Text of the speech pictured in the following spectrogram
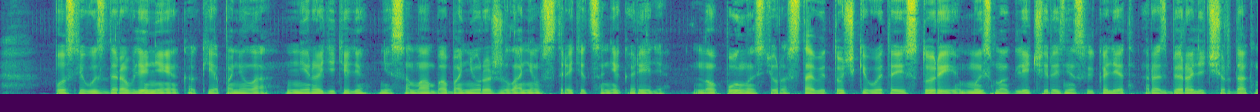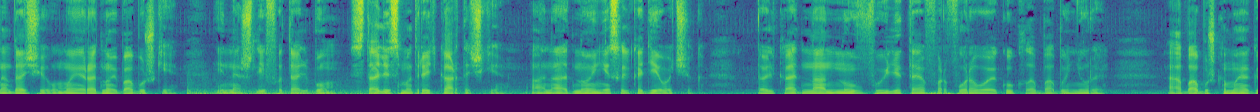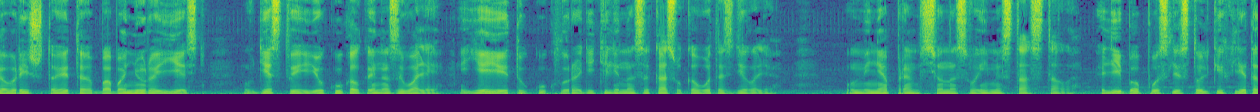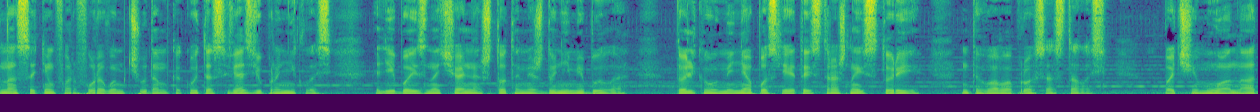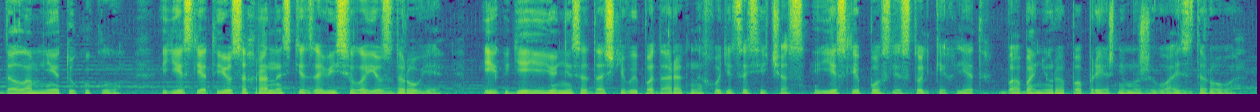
После выздоровления, как я поняла, ни родители, ни сама баба Нюра желанием встретиться не горели. Но полностью расставить точки в этой истории мы смогли через несколько лет. Разбирали чердак на даче у моей родной бабушки и нашли фотоальбом. Стали смотреть карточки, а на одной несколько девочек. Только одна, ну, вылитая фарфоровая кукла бабы Нюры. А бабушка моя говорит, что это баба Нюра и есть. В детстве ее куколкой называли. Ей эту куклу родители на заказ у кого-то сделали. У меня прям все на свои места стало. Либо после стольких лет она с этим фарфоровым чудом какой-то связью прониклась, либо изначально что-то между ними было. Только у меня после этой страшной истории два вопроса осталось. Почему она отдала мне эту куклу, если от ее сохранности зависело ее здоровье? И где ее незадачливый подарок находится сейчас, если после стольких лет баба Нюра по-прежнему жива и здорова?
